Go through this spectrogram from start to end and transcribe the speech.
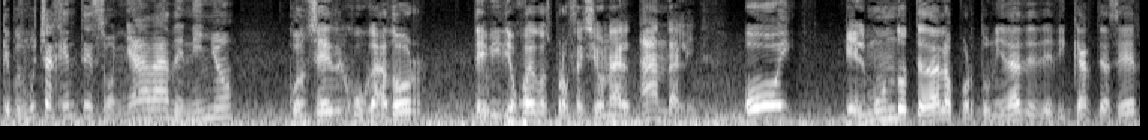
que pues mucha gente soñaba de niño con ser jugador de videojuegos profesional. Ándale, hoy el mundo te da la oportunidad de dedicarte a ser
